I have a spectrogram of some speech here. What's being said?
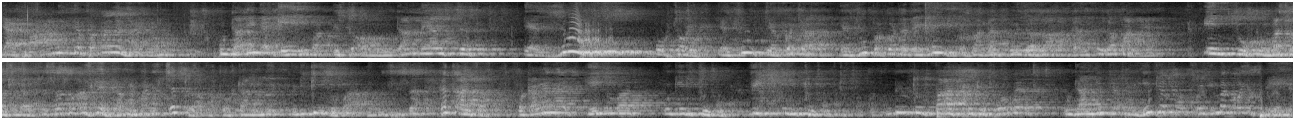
Erfahren in der Vergangenheit. Und dann in der Gegenwart bist du auch. Und dann lernst du, der Zeus, oh sorry, der Zeus, der Götter, der Supergötter der Griechen, das war ein ganz böser, ganz böser Mann. Ne? Inzucht und was ich alles, das hast du alles gelernt. Habe ich meine Zettel habe ich durchstanden in die Gegenwart. Und das ist ganz einfach. Vergangenheit, Gegenwart und in die Zukunft. Wichtig in die Zukunft zu gucken. Und ein paar Schritte vorwärts und dann hinter, im Hinterkopf sind immer neue Pläne.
